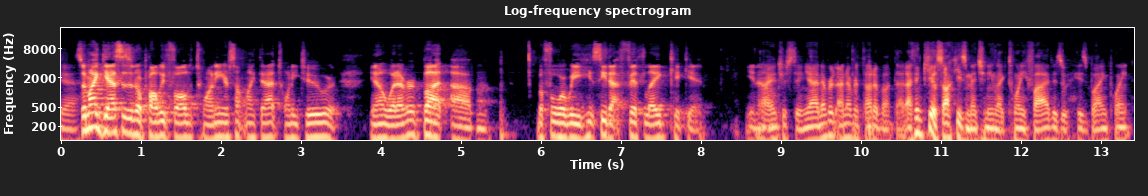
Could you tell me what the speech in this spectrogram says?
Yeah. So my guess is it'll probably fall to 20 or something like that, 22 or, you know, whatever. But um, before we see that fifth leg kick in. You know, oh, interesting. Yeah, I never, I never thought about that. I think Kiyosaki's mentioning like 25 is his buying point.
